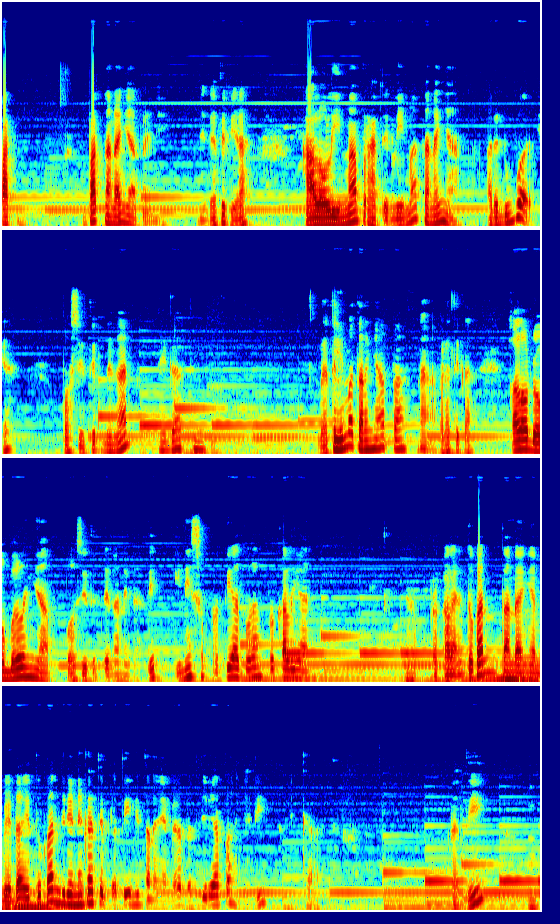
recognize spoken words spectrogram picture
4 4 tandanya apa ini? Negatif ya. Kalau 5 perhatikan 5 tandanya ada dua ya. Positif dengan negatif. Berarti 5 tandanya apa? Nah perhatikan. Kalau doublenya positif dengan negatif ini seperti aturan perkalian Nah, perkalian itu kan tandanya beda itu kan jadi negatif. Berarti ini tandanya beda berarti jadi apa? Jadi negatif. Berarti 4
